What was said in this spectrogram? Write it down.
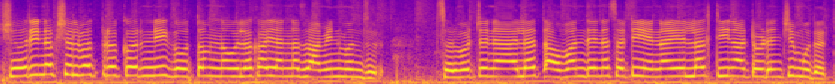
शहरी नक्षलवाद प्रकरणी गौतम नवलखा यांना जामीन मंजूर. सर्वोच्च न्यायालयात आव्हान देण्यासाठी एनआयएला तीन आठवड्यांची मुदत.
